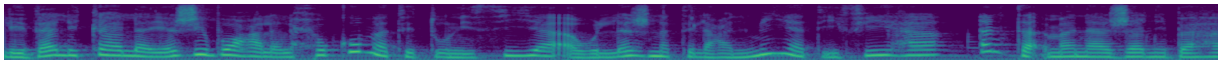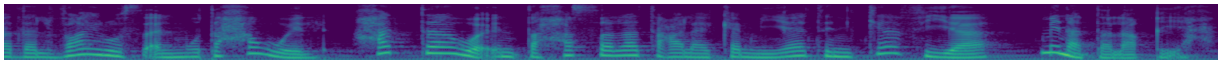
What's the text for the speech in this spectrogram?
لذلك لا يجب على الحكومة التونسية أو اللجنة العلمية فيها أن تأمن جانب هذا الفيروس المتحول. حتى وإن تحصلت على كميات كافية من التلقيح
